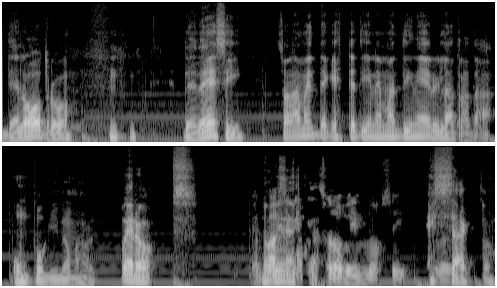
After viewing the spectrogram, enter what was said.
del otro, de Desi, solamente que este tiene más dinero y la trata un poquito mejor. Pero... Es básicamente lo mismo, sí. Exacto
